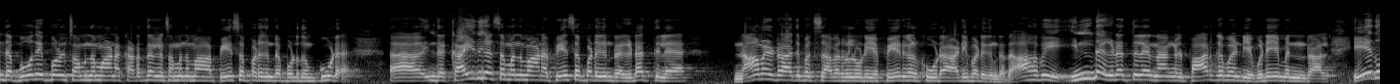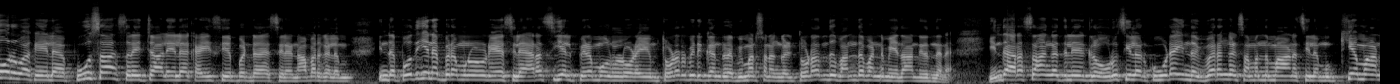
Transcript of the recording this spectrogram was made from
இந்த போதைப்பொருள் சம்பந்தமான கடத்தல்கள் சம்பந்தமாக பேசப்படுகின்ற பொழுதும் கூட இந்த கைதுகள் சம்பந்தமான பேசப்படுகின்ற இடத்துல நாமல் ராஜபக்ச அவர்களுடைய பெயர்கள் கூட அடிபடுகின்றது. ஆகவே இந்த இடத்துல நாங்கள் பார்க்க வேண்டிய விடயம் என்றால் ஏதோ ஒரு வகையில் பூசா சிறைச்சாலையில் கைது செய்யப்பட்ட சில நபர்களும் இந்த பொதுஜன பிரமுகனுடைய சில அரசியல் பிரமுகர்களுடையும் தொடர்பிருக்கின்ற விமர்சனங்கள் தொடர்ந்து வந்த வண்ணமே தான் இருந்தன. இந்த அரசாங்கத்தில் இருக்கிற ஒரு சிலர் கூட இந்த விவரங்கள் சம்பந்தமான சில முக்கியமான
